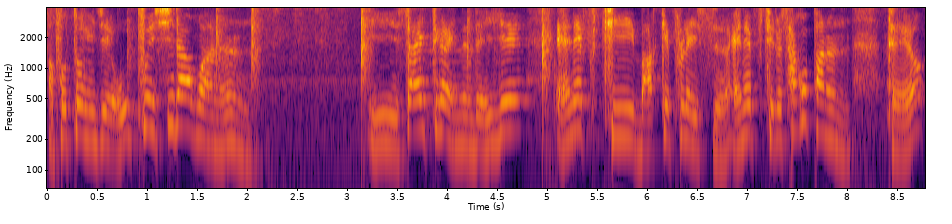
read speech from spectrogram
어, 보통 이제 오픈 C라고 하는 이 사이트가 있는데 이게 NFT 마켓플레이스, NFT를 사고 파는 데예요.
